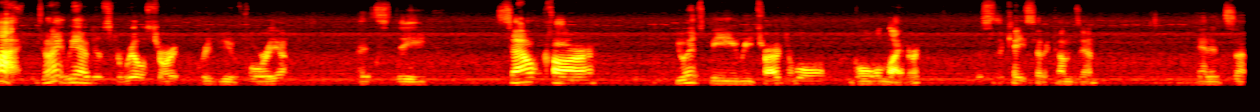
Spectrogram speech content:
Hi, tonight we have just a real short review for you. It's the Salcar USB rechargeable gold lighter. This is the case that it comes in. And it's a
